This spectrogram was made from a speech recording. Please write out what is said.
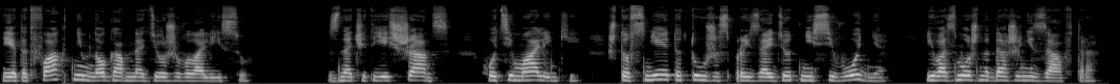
и этот факт немного обнадеживал Алису. Значит, есть шанс, хоть и маленький, что с ней этот ужас произойдет не сегодня и, возможно, даже не завтра. —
